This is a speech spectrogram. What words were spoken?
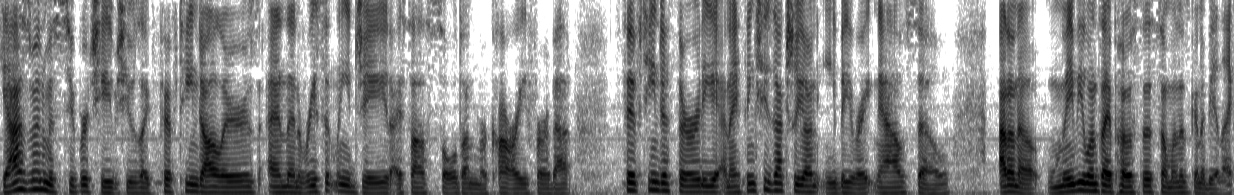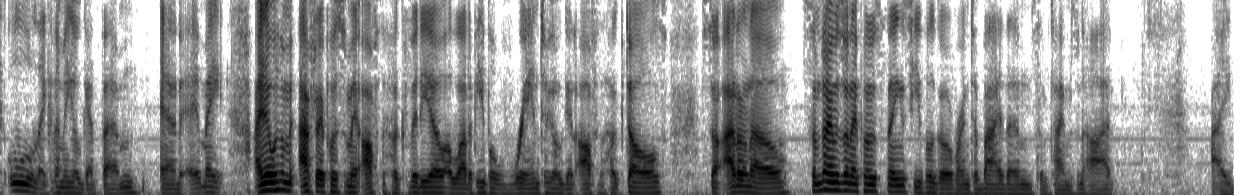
Yasmin was super cheap. She was like $15. And then recently Jade I saw sold on Mercari for about 15 to 30 and I think she's actually on eBay right now so I don't know. Maybe once I post this, someone is gonna be like, "Ooh, like let me go get them," and it might. I know with after I posted my off the hook video, a lot of people ran to go get off the hook dolls. So I don't know. Sometimes when I post things, people go run to buy them. Sometimes not. I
